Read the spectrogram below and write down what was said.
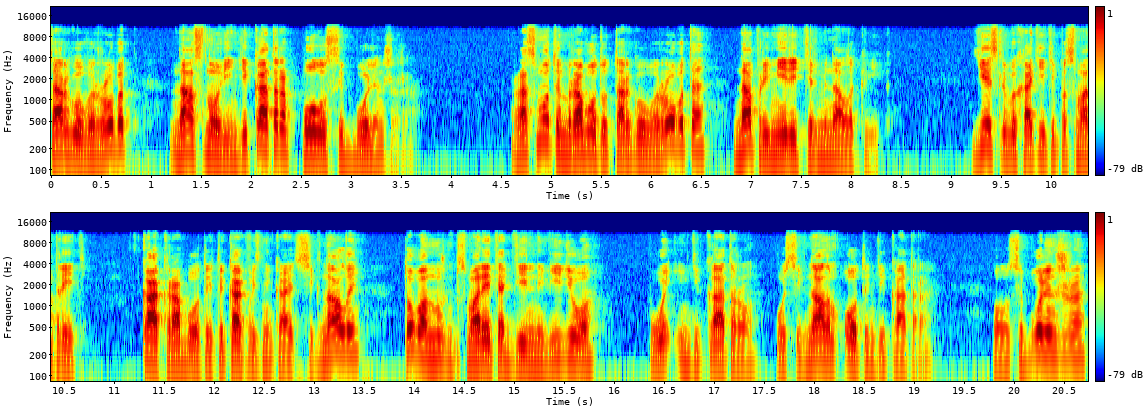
торговый робот на основе индикатора полосы Боллинджера. Рассмотрим работу торгового робота на примере терминала Quick. Если вы хотите посмотреть, как работает и как возникают сигналы, то вам нужно посмотреть отдельное видео по индикатору, по сигналам от индикатора полосы Боллинджера.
